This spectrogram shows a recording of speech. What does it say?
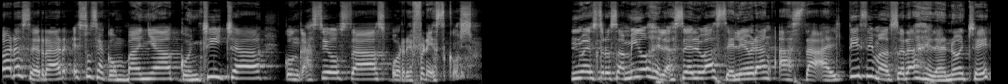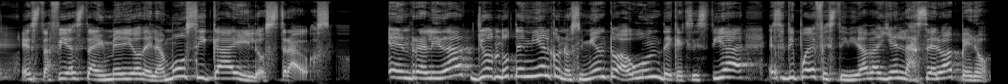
Para cerrar, esto se acompaña con chicha, con gaseosas o refrescos. Nuestros amigos de la selva celebran hasta altísimas horas de la noche esta fiesta en medio de la música y los tragos. En realidad yo no tenía el conocimiento aún de que existía ese tipo de festividad allí en la selva, pero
